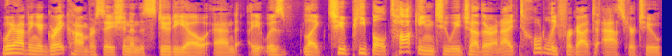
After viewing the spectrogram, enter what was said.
we were having a great conversation in the studio and it was like two people talking to each other and I totally forgot to ask her to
